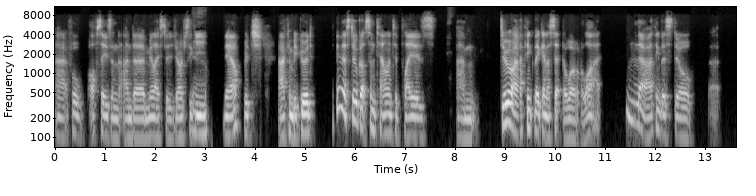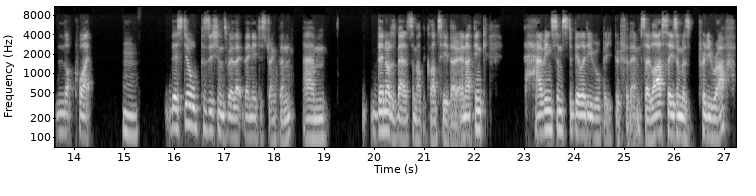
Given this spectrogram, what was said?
uh full off season under Mile Sterjovski now, which uh, can be good. I think they've still got some talented players. Um, do I think they're going to set the world alight? No, I think they're still uh, not quite Hmm. there's still positions where they, they need to strengthen. Um, they're not as bad as some other clubs here, though. And I think having some stability will be good for them. So last season was pretty rough.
